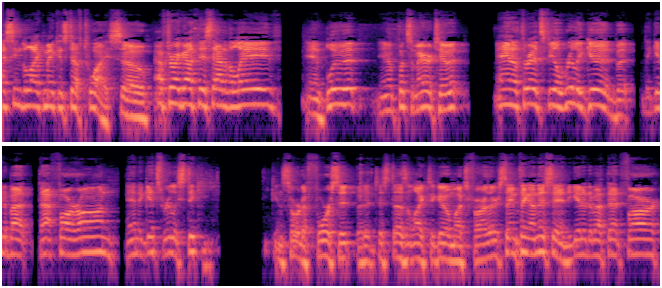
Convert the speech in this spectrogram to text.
I seem to like making stuff twice. So after I got this out of the lathe and blew it, you know, put some air to it, man, the threads feel really good, but they get about that far on and it gets really sticky. You can sort of force it, but it just doesn't like to go much farther. Same thing on this end. You get it about that far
